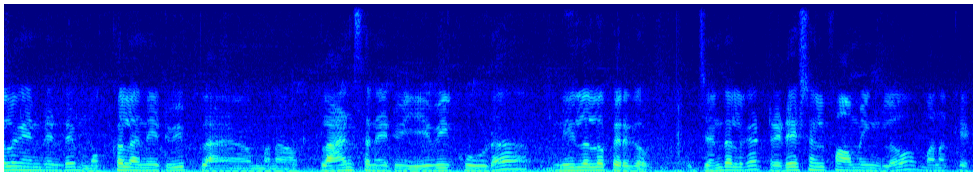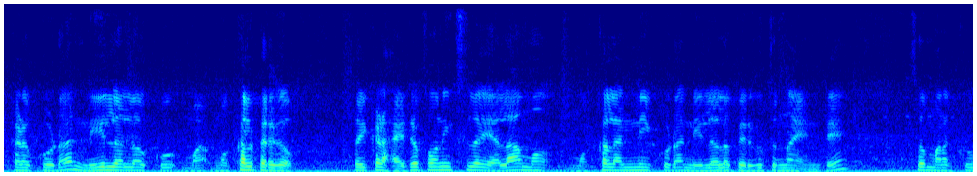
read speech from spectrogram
మొక్కలు అనేటివి ప్లా మన ప్లాంట్స్ అనేటివి ఏవి కూడా నీళ్ళలో పెరగవు. జనరల్గా ట్రెడిషనల్ ఫార్మింగ్లో మనకు ఎక్కడ కూడా నీళ్ళలో మొక్కలు పెరగవు. సో ఇక్కడ హైడ్రోఫోనిక్స్లో ఎలా మొ మొక్కలన్నీ కూడా నీళ్ళలో పెరుగుతున్నాయంటే సో మనకు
